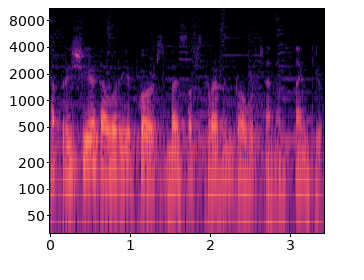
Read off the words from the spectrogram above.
Appreciate our efforts by subscribing to our channel. Thank you.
